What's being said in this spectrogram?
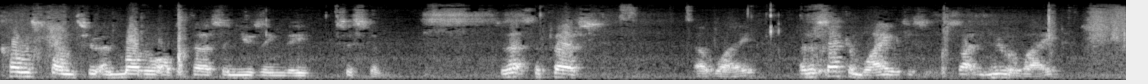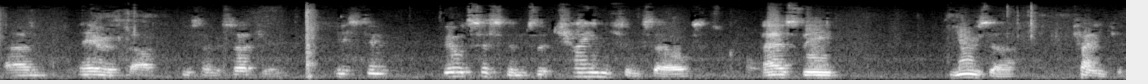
correspond to a model of the person using the system. So that's the first uh, way. And the second way, which is a slightly newer way, um, an area that I do some research in, is to build systems that change themselves as the user changes.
